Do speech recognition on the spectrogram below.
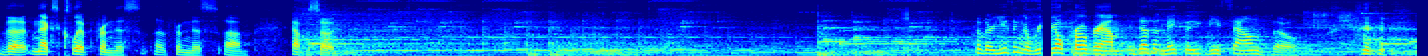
the next clip from this uh, from this um, episode. So they're using the real program. It doesn't make the, these sounds though.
